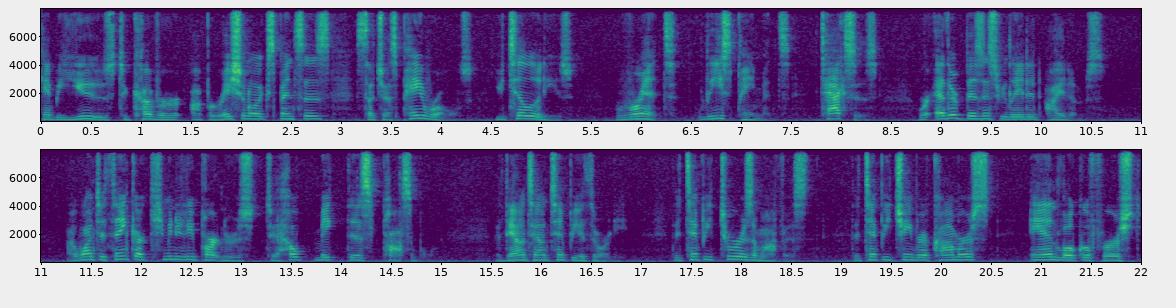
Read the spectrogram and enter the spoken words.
can be used to cover operational expenses such as payrolls, utilities, rent, lease payments, taxes, or other business related items. I want to thank our community partners to help make this possible the Downtown Tempe Authority, the Tempe Tourism Office, the Tempe Chamber of Commerce, and Local First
